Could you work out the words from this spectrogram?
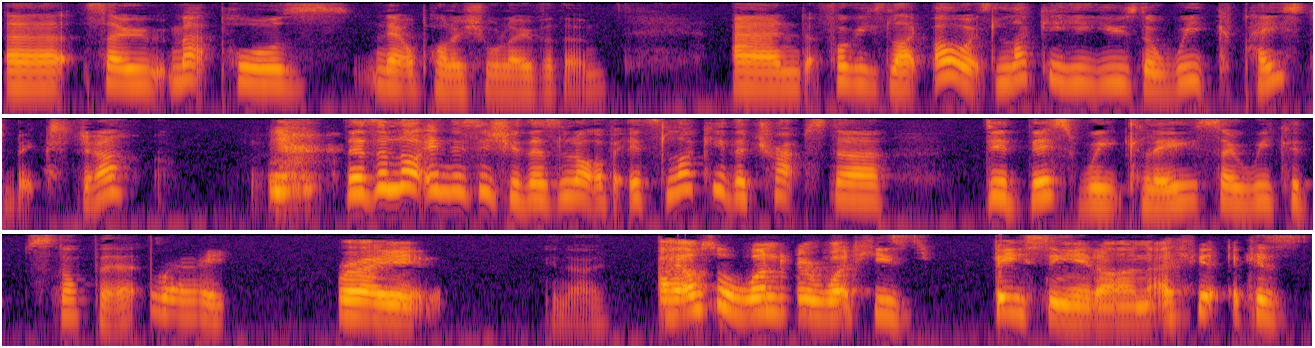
Uh, so Matt pours nail polish all over them, and Foggy's like, "Oh, it's lucky he used a weak paste mixture." There's a lot in this issue. There's a lot of. It's lucky the trapster did this weekly so we could stop it. Right. Right. You know. I also wonder what he's basing it on. I feel because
